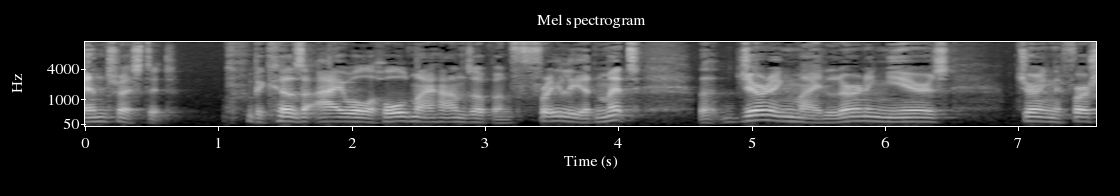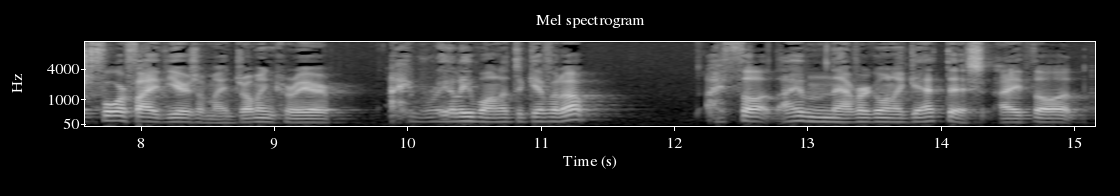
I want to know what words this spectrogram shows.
interested. Because I will hold my hands up and freely admit that during my learning years, during the first four or five years of my drumming career, I really wanted to give it up. I thought I'm never going to get this. I thought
